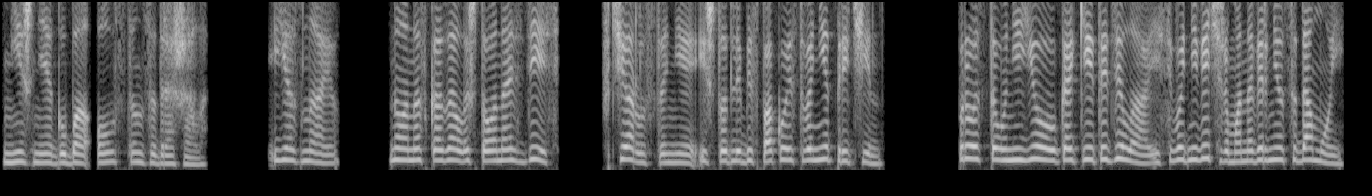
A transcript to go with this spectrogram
Нижняя губа Олстон задрожала. «Я знаю, но она сказала, что она здесь, в Чарлстоне, и что для беспокойства нет причин. Просто у нее какие-то дела, и сегодня вечером она вернется домой.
